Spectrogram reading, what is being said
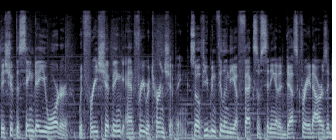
They ship the same day you order with free shipping and free return shipping. So if you've been feeling the effects of sitting at a desk for eight hours a day,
